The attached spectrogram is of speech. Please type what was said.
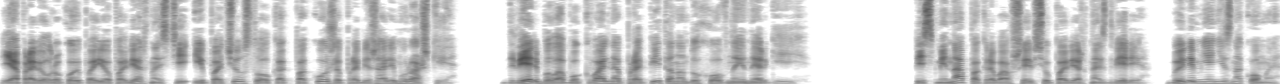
Я провел рукой по ее поверхности и почувствовал, как по коже пробежали мурашки. Дверь была буквально пропитана духовной энергией. Письмена, покрывавшие всю поверхность двери, были мне незнакомы.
